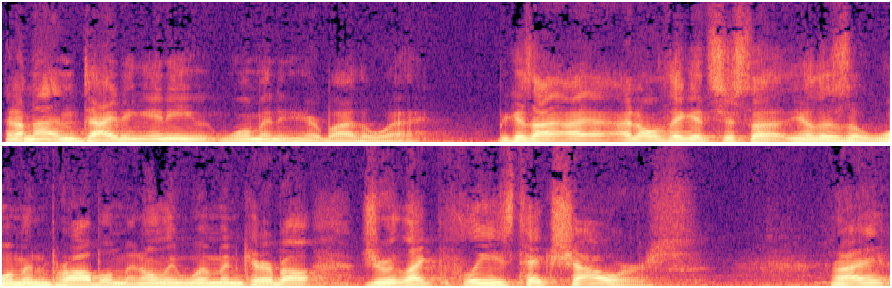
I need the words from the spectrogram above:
And I'm not indicting any woman in here, by the way, because I, I, I, don't think it's just a, you know, this is a woman problem and only women care about. Like, please take showers, right?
